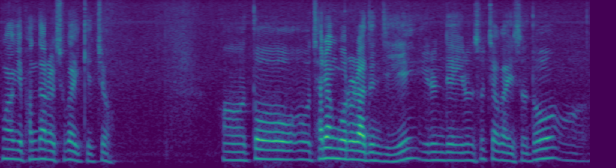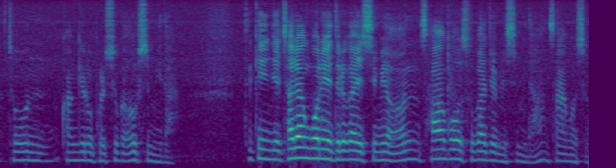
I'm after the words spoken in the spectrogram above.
흉하게 판단할 수가 있겠죠. 어, 또 차량 번호라든지 이런데 이런 숫자가 있어도 어, 좋은 관계로 볼 수가 없습니다. 특히 이제 차량 번호에 들어가 있으면 사고 수가 좀 있습니다. 사고 수.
